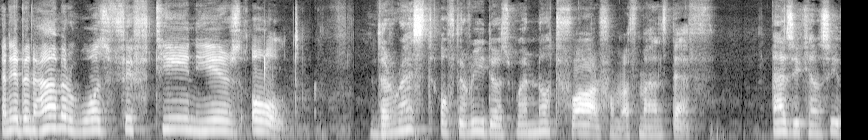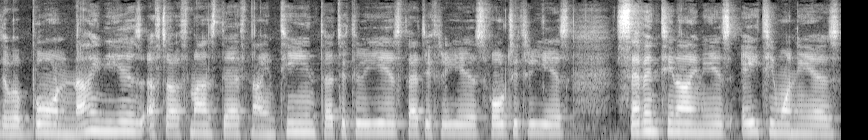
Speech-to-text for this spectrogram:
and Ibn Amr was 15 years old. The rest of the readers were not far from Uthman's death. As you can see, they were born 9 years after Uthman's death 19, 33 years, 33 years, 43 years, 79 years, 81 years.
